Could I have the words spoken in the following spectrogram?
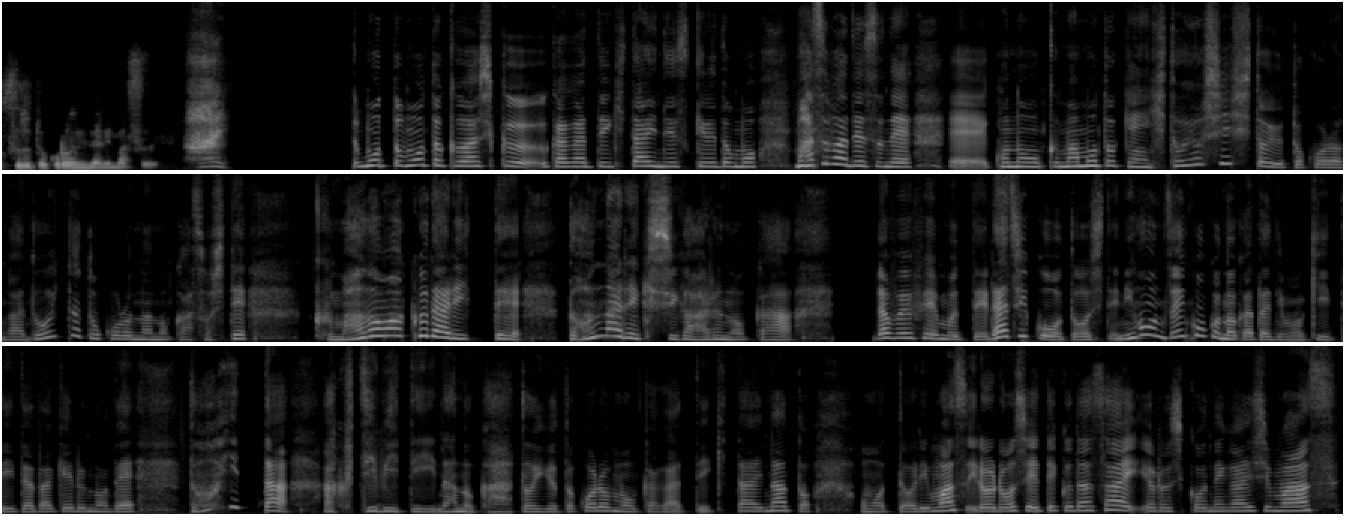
するところになります。はいもっともっと詳しく伺っていきたいんですけれどもまずはですね、えー、この熊本県人吉市というところがどういったところなのかそして球磨川下りってどんな歴史があるのかラブ FM ってラジコを通して日本全国の方にも聞いていただけるのでどういったアクティビティなのかというところも伺っていきたいなと思っておりますいろいろ教えてくださいよろしくお願いします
